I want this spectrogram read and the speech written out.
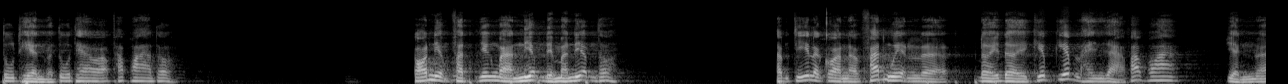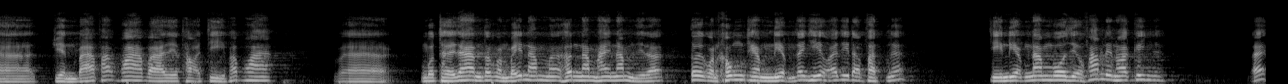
tu thiền và tu theo pháp hoa thôi. Có niệm phật nhưng mà niệm để mà niệm thôi. Thậm chí là còn là phát nguyện là đời đời kiếp kiếp là hành giả pháp hoa chuyển uh, truyền bá pháp hoa và thọ trì pháp hoa. Và một thời gian tôi còn mấy năm hơn năm hai năm gì đó tôi còn không thèm niệm danh hiệu a di đà phật nữa. Chỉ niệm năm mô diệu pháp liên hoa kinh đấy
